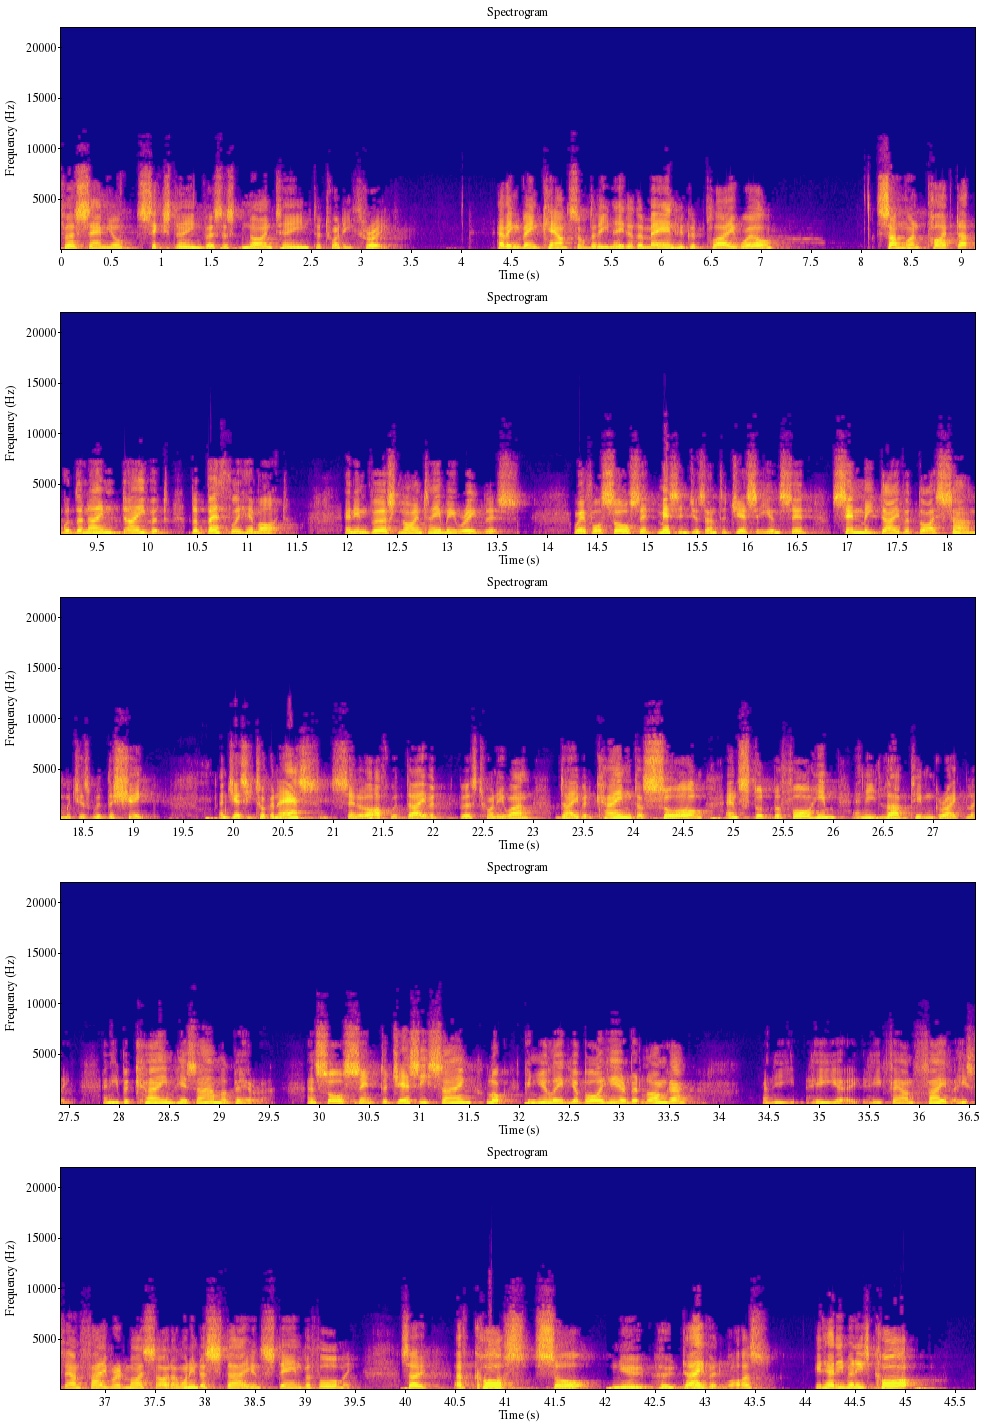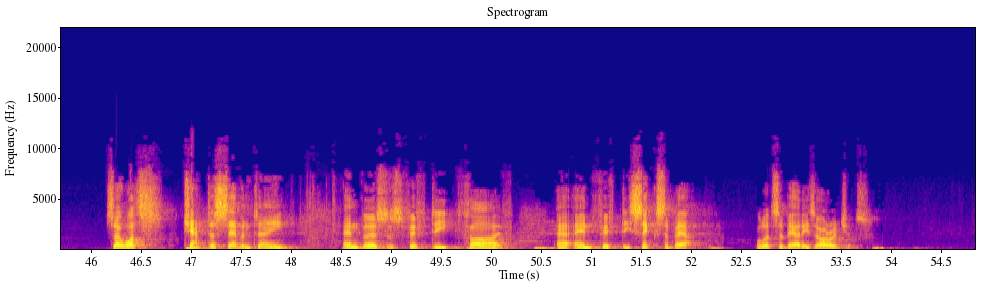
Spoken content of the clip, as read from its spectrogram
1 Samuel 16, verses 19 to 23. Having been counselled that he needed a man who could play well, someone piped up with the name David, the Bethlehemite. And in verse 19 we read this Wherefore Saul sent messengers unto Jesse and said, Send me David thy son, which is with the sheep. And Jesse took an ass and sent it off with David. Verse 21 David came to Saul and stood before him, and he loved him greatly. And he became his armour bearer. And Saul sent to Jesse, saying, Look, can you leave your boy here a bit longer? And he, he, uh, he found favour. He's found favour at my side. I want him to stay and stand before me. So, of course, Saul knew who David was. He'd had him in his court. So, what's chapter 17 and verses 55 uh, and 56 about? Well, it's about his origins.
